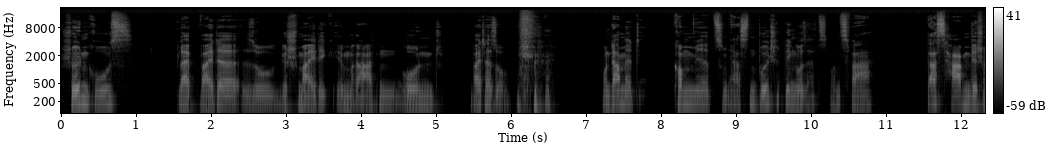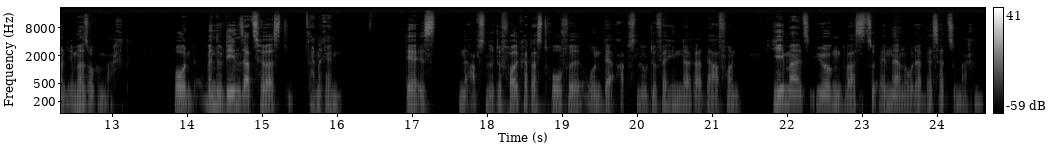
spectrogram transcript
schönen Gruß, bleibt weiter so geschmeidig im Raten und weiter so. und damit kommen wir zum ersten Bullshit-Bingo-Satz. Und zwar, das haben wir schon immer so gemacht. Und wenn du den Satz hörst, dann renn. Der ist eine absolute Vollkatastrophe und der absolute Verhinderer davon, jemals irgendwas zu ändern oder besser zu machen.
